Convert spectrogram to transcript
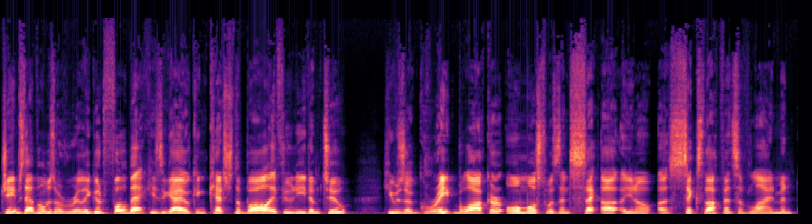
James Develin was a really good fullback. He's a guy who can catch the ball if you need him to. He was a great blocker, almost was a sec, uh, you know a sixth offensive lineman.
